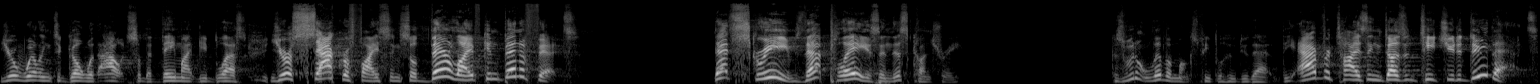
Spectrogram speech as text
You're willing to go without so that they might be blessed. You're sacrificing so their life can benefit. That screams, that plays in this country. Because we don't live amongst people who do that. The advertising doesn't teach you to do that.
